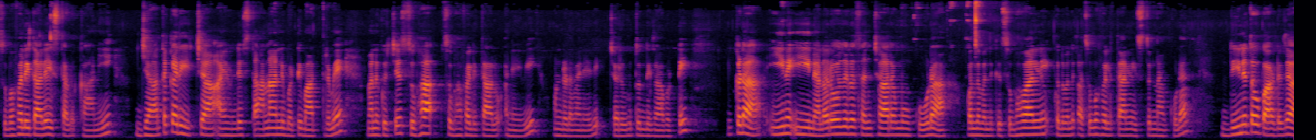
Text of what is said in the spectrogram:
శుభ ఫలితాలే ఇస్తాడు. కానీ జాతక రీత్యా ఆయన ఉండే స్థానాన్ని బట్టి మాత్రమే మనకు వచ్చే శుభ శుభ ఫలితాలు అనేవి ఉండడం అనేది జరుగుతుంది కాబట్టి ఇక్కడ ఈయన ఈ నెల రోజుల సంచారము కూడా కొంతమందికి శుభవాల్ని కొంతమందికి అశుభ ఫలితాలని ఇస్తున్నా కూడా దీనితో పాటుగా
